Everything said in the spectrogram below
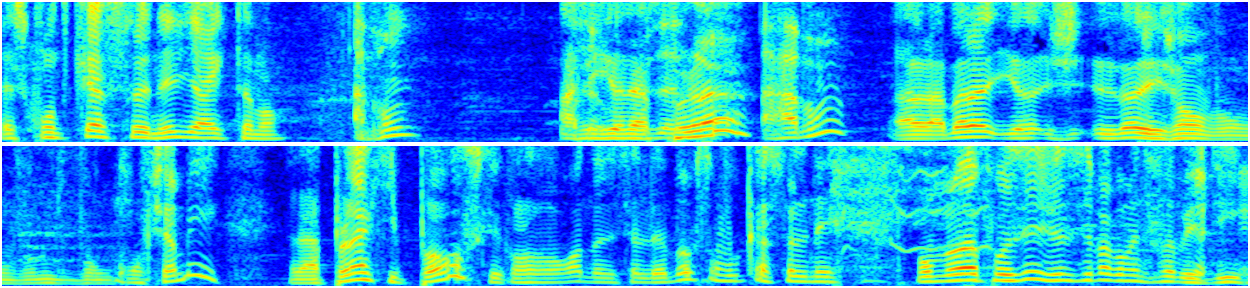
est-ce qu'on te casse le nez directement? Ah bon? Ah, mais il y en a plein Ah bon? Ah, là, bah là, a- là, les gens vont, vont, vont confirmer. Il y en a plein qui pensent que quand on rentre dans une salle de boxe, on vous casse le nez. On me l'a posé, je ne sais pas combien de fois, mais je dis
